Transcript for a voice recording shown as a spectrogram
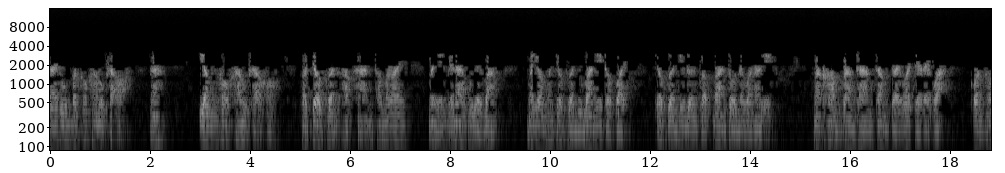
ยายรุมกันเข้าข้างลูกสาวนะเอียงเข้าข้างลูกสาวเขาว่าเจ้าเพื่อนหักหานทำอะไร ไม่เห็นแก่หน้าผู้ใหญ่บ้างไม่ยอมให้เจ้าเพื่อนอยู่บ้านนี้ต่อไป เจ้าเพื่อนจึงเดินกลับบ้านตนในวันนั้นเอง มาข้ามกลางทางตั้งใจว้แต่แรกว่า ก่อนเข้า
